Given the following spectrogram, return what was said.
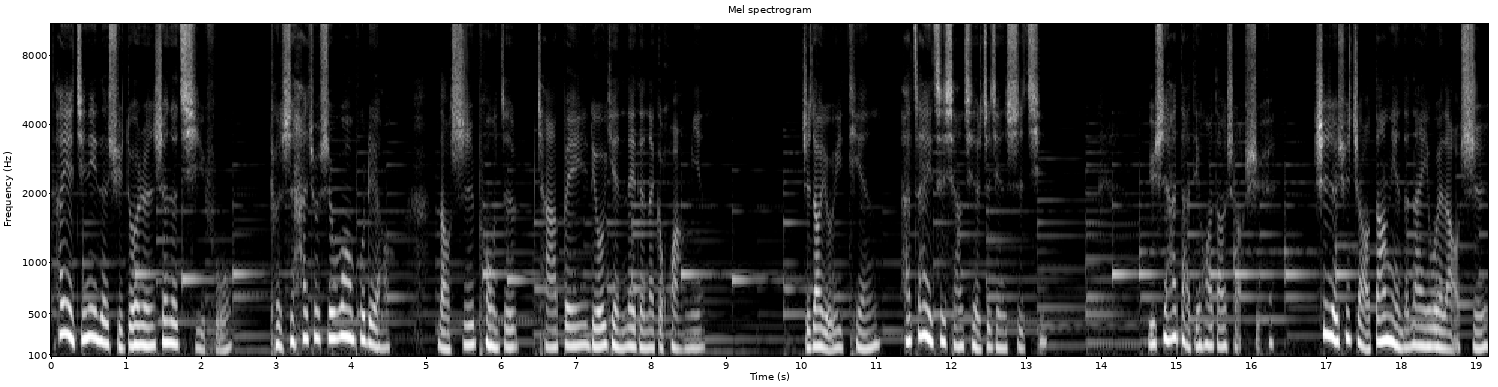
他也经历了许多人生的起伏，可是他就是忘不了老师捧着茶杯流眼泪的那个画面。直到有一天。他再一次想起了这件事情，于是他打电话到小学，试着去找当年的那一位老师。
